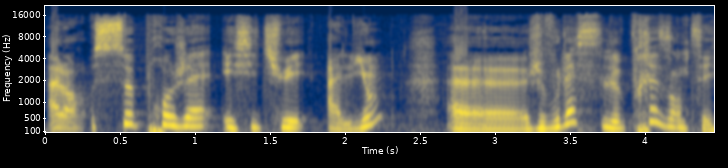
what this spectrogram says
Alors, ce projet est situé à Lyon. Je vous laisse le présenter.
